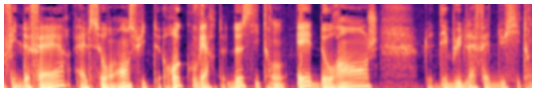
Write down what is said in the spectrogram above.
en fil de fer. Elles seront ensuite recouvertes de citron et d'orange. Le début de la fête du citron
